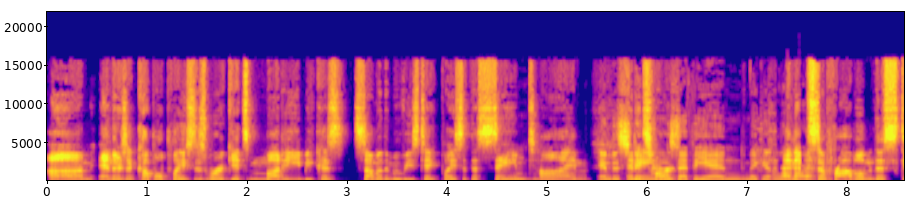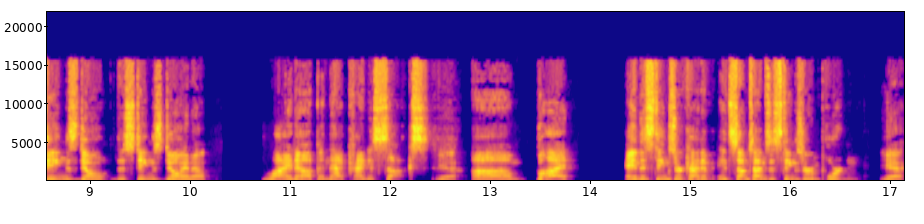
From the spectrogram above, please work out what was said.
Um, and there's a couple places where it gets muddy because some of the movies take place at the same Mhm. time, And the stings it's hard- at the end make it a little and that's the problem. The stings don't the stings don't line up. line up, and that kind of sucks. Yeah. Um, but and the stings are kind of it. Sometimes the stings are important. Yeah.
